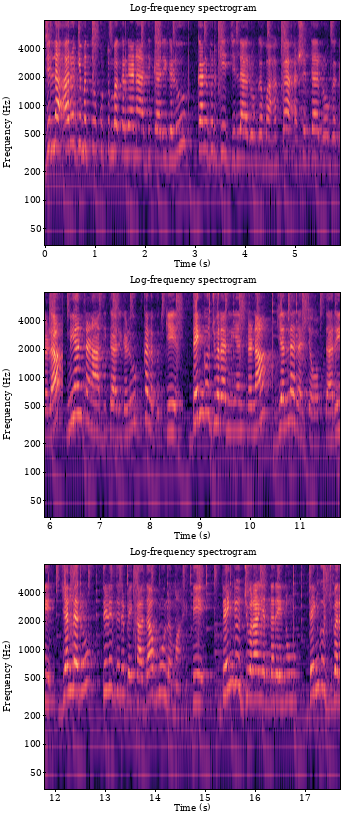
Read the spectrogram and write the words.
ಜಿಲ್ಲಾ ಆರೋಗ್ಯ ಮತ್ತು ಕುಟುಂಬ ಕಲ್ಯಾಣ ಅಧಿಕಾರಿಗಳು, ಕಲಬುರಗಿ ಜಿಲ್ಲಾ ರೋಗವಾಹಕ ಅಶ್ರಿತ ರೋಗಗಳ ನಿಯಂತ್ರಣಾಧಿಕಾರಿಗಳು, ಕಲಬುರಗಿ. ಡೆಂಗು ಜ್ವರ ನಿಯಂತ್ರಣ ಎಲ್ಲರ ಜವಾಬ್ದಾರಿ. ಎಲ್ಲರೂ ತಿಳಿದಿರಬೇಕಾದ ಮೂಲ ಮಾಹಿತಿ. ಡೆಂಗ್ಯೂ ಜ್ವರ ಎಂದರೇನು? ಡೆಂಗು ಜ್ವರ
